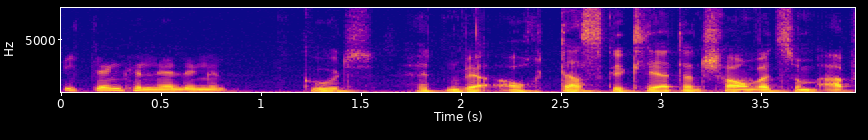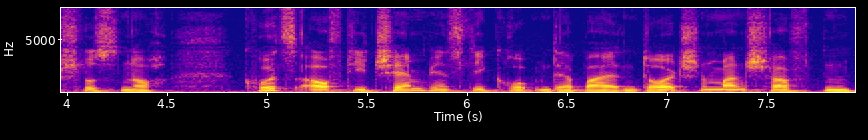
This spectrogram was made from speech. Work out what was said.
Ich denke Nellingen. Gut, hätten wir auch das geklärt. Dann schauen wir zum Abschluss noch kurz auf die Champions League-Gruppen der beiden deutschen Mannschaften.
